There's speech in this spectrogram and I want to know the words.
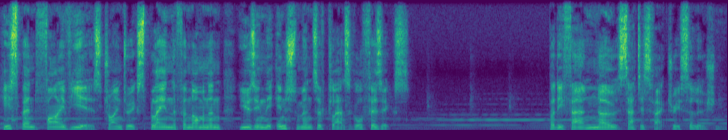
He spent five years trying to explain the phenomenon using the instruments of classical physics. But he found no satisfactory solution.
